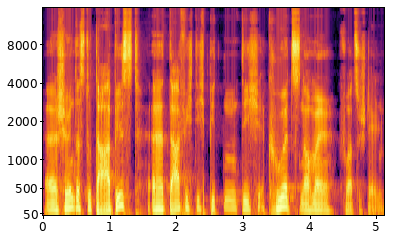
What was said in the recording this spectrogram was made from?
Äh, schön, dass du da bist. Äh, darf ich dich bitten, dich kurz nochmal vorzustellen?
